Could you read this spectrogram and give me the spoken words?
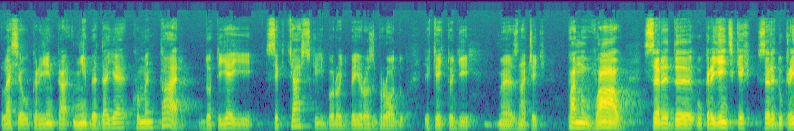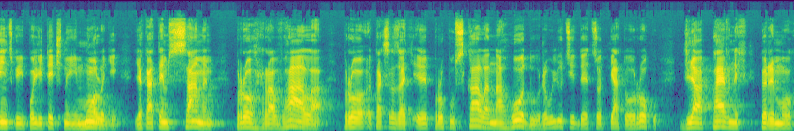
Леся Українка ніби дає коментар до тієї сектярської боротьби і розброду, який тоді, е, значить, панував серед е, українських, серед української політичної молоді, яка тим самим програвала, про, так сказати, е, пропускала нагоду революції 1905 року для певних перемог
